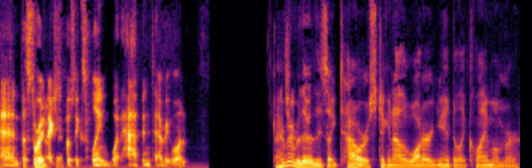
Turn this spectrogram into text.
And the story is actually supposed to explain what happened to everyone. I remember there were these like towers sticking out of the water, and you had to like climb them. Or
